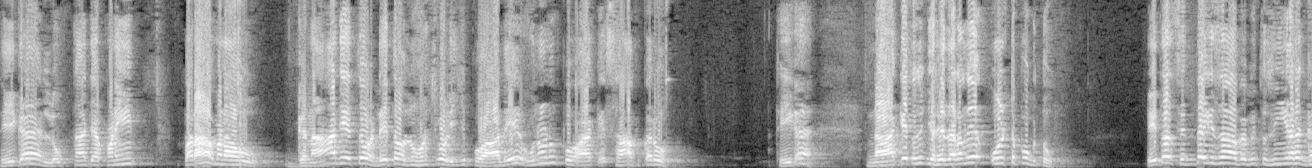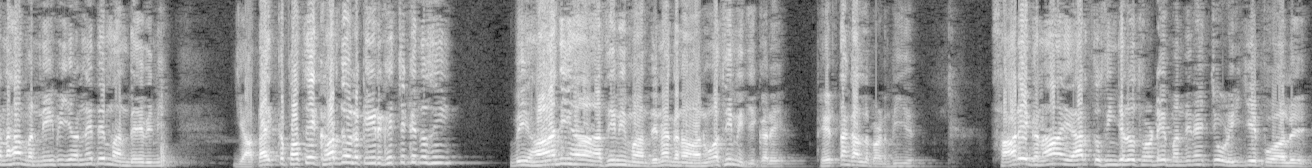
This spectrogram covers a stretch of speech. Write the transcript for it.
ਠੀਕ ਹੈ? ਲੋਕਾਂ 'ਚ ਆਪਣੀ ਪਰਾ ਬਣਾਓ। ਗਨਾਹ ਜੇ ਤੁਹਾਡੇ ਤੁਹਾਨੂੰ ਹੁਣ ਝੋਲੀ 'ਚ ਪਵਾ ਲੇ ਉਹਨਾਂ ਨੂੰ ਪਵਾ ਕੇ ਸਾਫ਼ ਕਰੋ। ਠੀਕ ਹੈ? ਨਾ ਕਿ ਤੁਸੀਂ ਜਥੇਦਾਰਾਂ ਦੇ ਉਲਟ ਭੁਗਤੋ। ਇਹ ਤਾਂ ਸਿੱਧਾ ਹੀ ਹਿਸਾਬ ਹੈ ਵੀ ਤੁਸੀਂ ਯਾਰ ਗਨਾਹ ਮੰਨੀ ਵੀ ਜਾਂਦੇ ਤੇ ਮੰਨਦੇ ਵੀ ਨਹੀਂ। ਜਾਂ ਤਾਂ ਇੱਕ ਪਾਸੇ ਖੜ ਜਾਓ ਲਕੀਰ ਖਿੱਚ ਕੇ ਤੁਸੀਂ। ਵੀ ਹਾਂ ਜੀ, ਹਾਂ, ਅਸੀਂ ਨਹੀਂ ਮੰਨਦੇ ਨਾ ਗਨਾਹ ਨੂੰ, ਅਸੀਂ ਨਹੀਂ ਜੀ ਕਰੇ। ਫਿਰ ਤਾਂ ਗੱਲ ਬਣਦੀ ਹੈ। ਸਾਰੇ ਗਨਾਹ ਯਾਰ, ਤੁਸੀਂ ਜਦੋਂ ਤੁਹਾਡੇ ਬੰਦੇ ਨੇ ਝੋਲੀ 'ਚ ਪਵਾ ਲੇ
